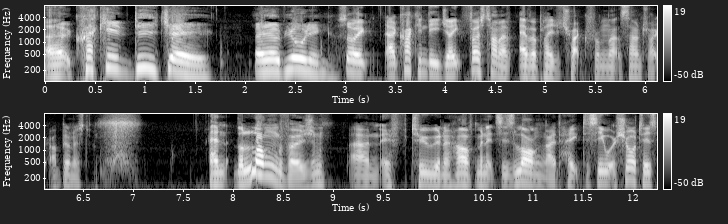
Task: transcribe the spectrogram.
Uh, Cracking DJ. I am yawning. Sorry, uh, Cracking DJ. First time I've ever played a track from that soundtrack. I'll be honest. And the long version, and if two and a half minutes is long, I'd hate to see what short is.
